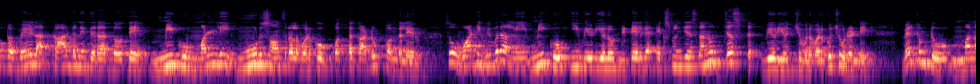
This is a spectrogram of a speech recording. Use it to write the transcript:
ఒకవేళ కార్డు అనేది రద్దవుతే మీకు మళ్ళీ మూడు సంవత్సరాల వరకు కొత్త కార్డు పొందలేరు. సో వాటి వివరాల్ని మీకు ఈ వీడియోలో డీటెయిల్గా ఎక్స్ప్లెయిన్ చేస్తాను. జస్ట్ వీడియో చివరి వరకు చూడండి. వెల్కమ్ టు మన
